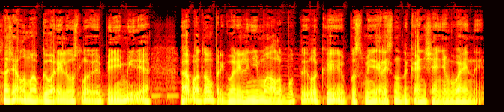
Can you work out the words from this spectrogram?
Сначала мы обговорили условия перемирия – а потом приговорили немало бутылок и посмеялись над окончанием войны.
